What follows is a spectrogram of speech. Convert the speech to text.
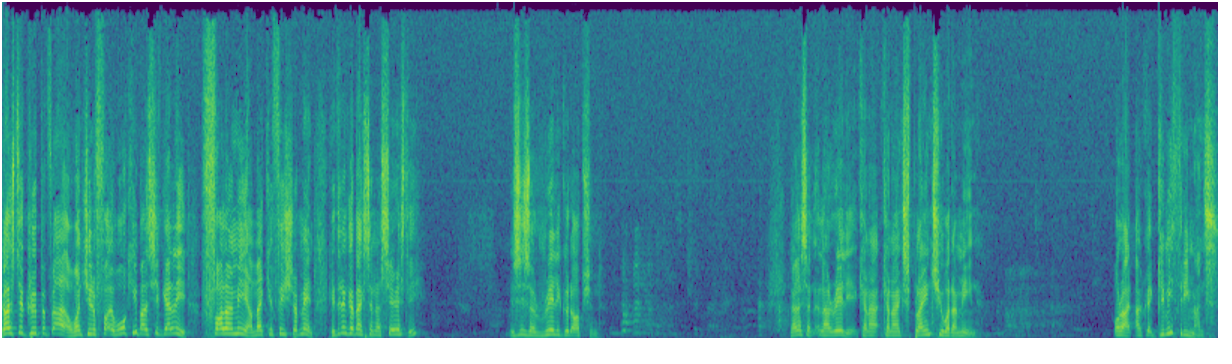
Goes to a group of, I want you to follow, walking by the Sea of Galilee. Follow me. I'll make you a fisher of men. He didn't go back and say, no, seriously. This is a really good option. Now listen, now really, can I, can I explain to you what I mean? All right, okay, give me three months.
